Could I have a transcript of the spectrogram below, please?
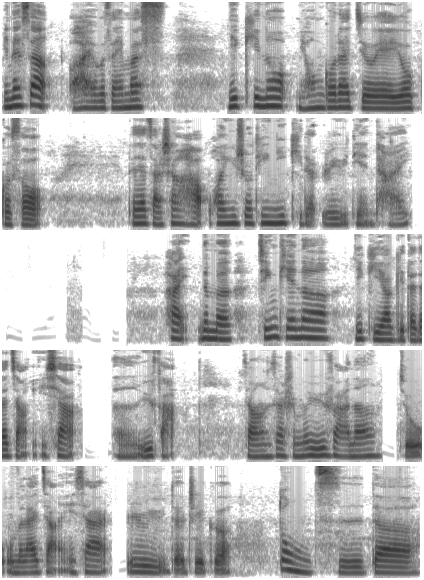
皆さん、おはようございます。Niki の日本語ラジオへようこそ。大家早上好，欢迎收听 Niki 的日语电台。嗨，那么今天呢，Niki 要给大家讲一下，嗯，语法。讲一下什么语法呢？就我们来讲一下日语的这个动词的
